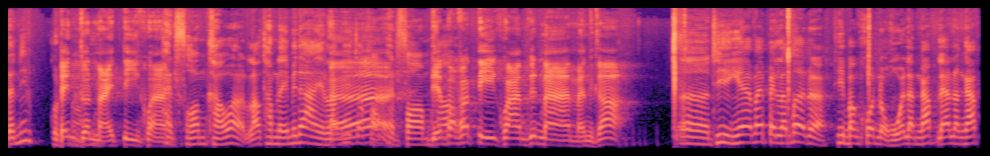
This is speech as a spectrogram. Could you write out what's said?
แต่นี่กฎหเป็นกฎหมายตีความแพลตฟอร์มเขาอะเราทำอะไรไม่ได้เรานี่เจ้าของแพลตฟอร์มเดี๋ยวพอเขาเขาตีความขึ้นมามันก็เออที่อย่างเงี้ยไม่เป็นละเมิดเลยที่บางคนโอ้โหระงับ แล้วระงับ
